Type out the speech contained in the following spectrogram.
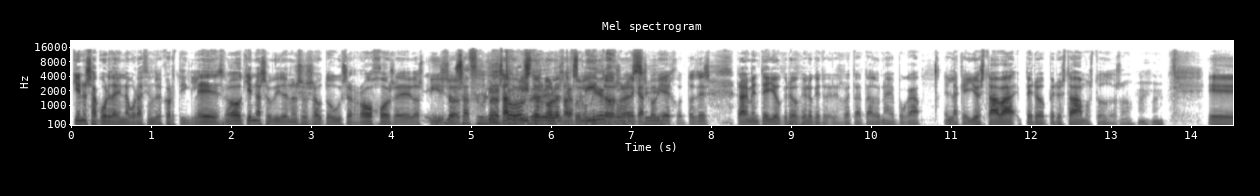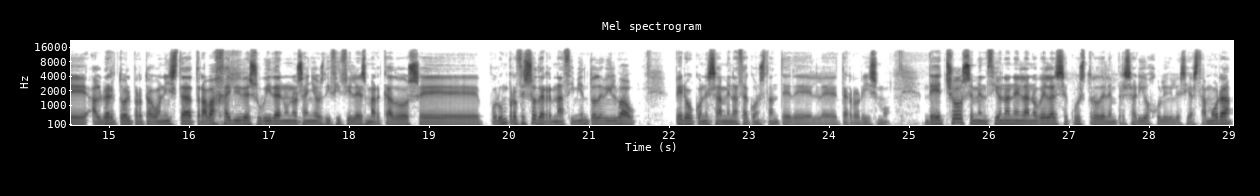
¿Quién no se acuerda de la inauguración del corte inglés? ¿no? ¿Quién no ha subido en esos autobuses rojos de dos pisos? los azulitos, los azulitos o los azulitos en el casco viejo. Entonces, realmente yo creo que lo que he retratado una época en la que yo estaba, pero, pero estábamos todos. ¿no? Eh, Alberto, el protagonista, trabaja y vive su vida en unos años difíciles marcados eh, por un proceso de renacimiento de Bilbao pero con esa amenaza constante del eh, terrorismo. De hecho, se mencionan en la novela el secuestro del empresario Julio Iglesias Zamora,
